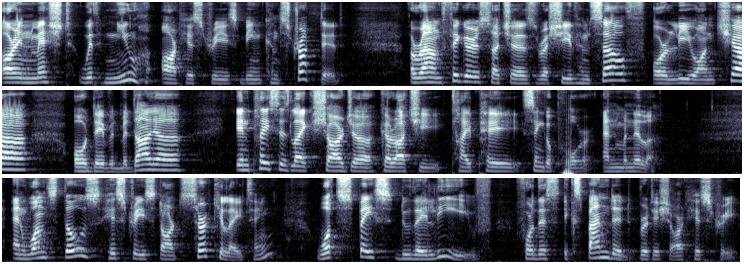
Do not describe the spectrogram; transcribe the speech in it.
are enmeshed with new art histories being constructed around figures such as Rasheed himself or Li Yuan Chia or David Medalla in places like Sharjah, Karachi, Taipei, Singapore, and Manila. And once those histories start circulating, what space do they leave for this expanded British art history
